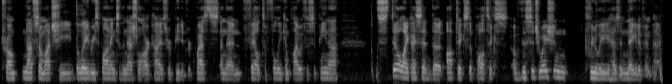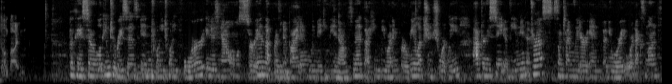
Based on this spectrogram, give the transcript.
Trump, not so much. He delayed responding to the National Archives' repeated requests and then failed to fully comply with the subpoena still, like I said, the optics, the politics of this situation clearly has a negative impact on Biden. Okay, so looking to races in 2024, it is now almost certain that President Biden will be making the announcement that he will be running for re election shortly after his State of the Union address, sometime later in February or next month.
